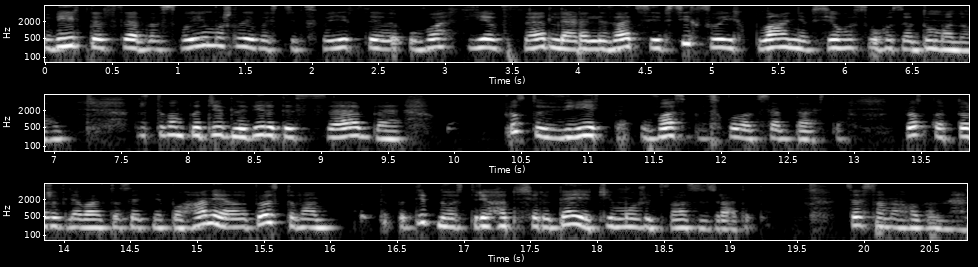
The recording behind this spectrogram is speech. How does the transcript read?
вірте в себе, в свої можливості, в свої сили. У вас є все для реалізації всіх своїх планів, всього свого задуманого. Просто вам потрібно вірити в себе. Просто вірте, у вас обов'язково все вдасться. Розклад теж для вас досить непоганий, але просто вам потрібно остерігатися людей, які можуть вас зрадити. Це саме головне.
